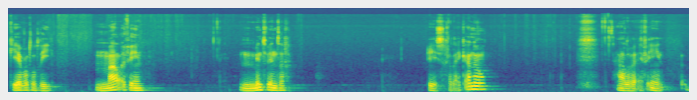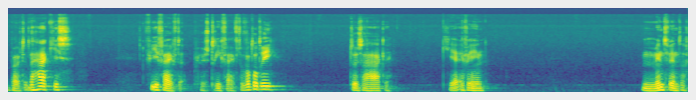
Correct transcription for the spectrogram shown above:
keer wortel 3 maal F1 min 20 is gelijk aan 0. Halen we F1 buiten de haakjes. 4 vijfde plus 3 vijfde wortel 3 tussen haken keer F1 min 20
